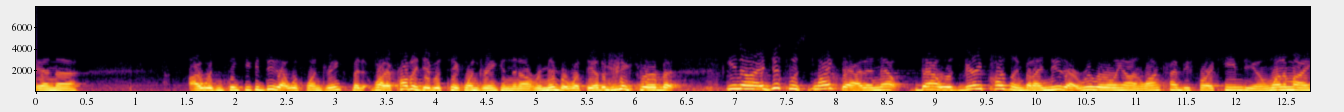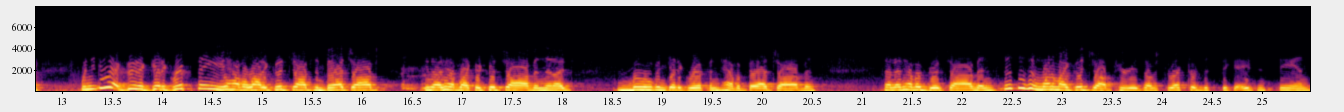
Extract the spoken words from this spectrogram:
And uh, I wouldn't think you could do that with one drink. But what I probably did was take one drink and then I don't remember what the other drinks were. But you know, it just was like that, and that that was very puzzling. But I knew that really early on, a long time before I came to you. And one of my when you do that good get a grip thing, you have a lot of good jobs and bad jobs. You know, I'd have like a good job, and then I'd move and get a grip and have a bad job, and then I'd have a good job. And this was in one of my good job periods. I was director of this big agency, and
